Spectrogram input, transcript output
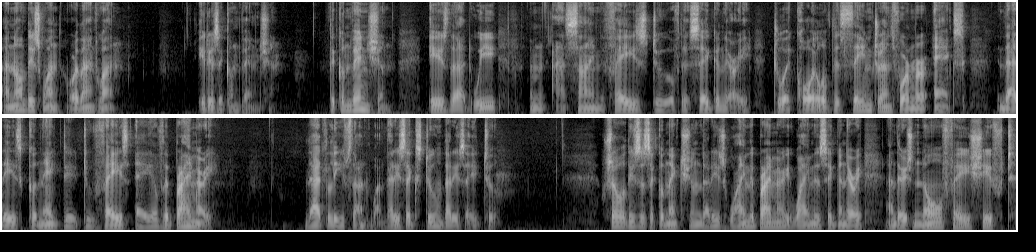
and not this one or that one? It is a convention. The convention is that we um, assign phase 2 of the secondary to a coil of the same transformer X that is connected to phase A of the primary. That leaves that one. That is X2, that is A2. So this is a connection that is Y in the primary, Y in the secondary, and there is no phase shift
